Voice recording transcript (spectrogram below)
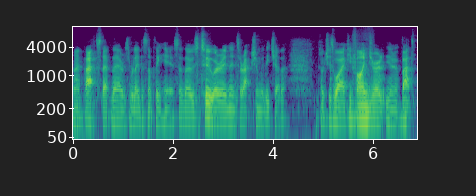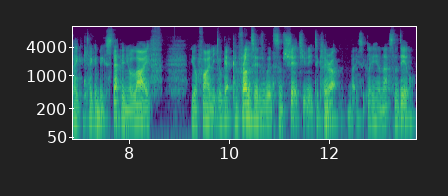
Right, that step there is related to something here. So those two are in interaction with each other, which is why if you find you're you're about to take take a big step in your life, you'll find that you'll get confronted with some shit you need to clear up, basically, and that's the deal.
